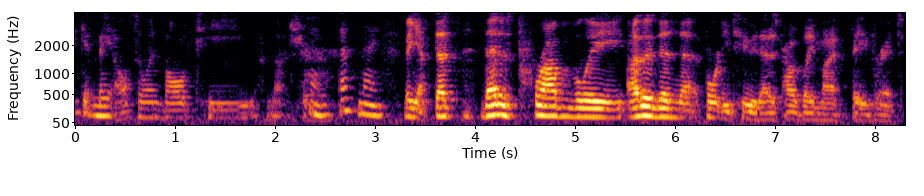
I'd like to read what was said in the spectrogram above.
I think it may also involve tea. I'm not sure. Oh, that's nice. But yeah, that's that is probably other than that 42, that is probably my favorite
